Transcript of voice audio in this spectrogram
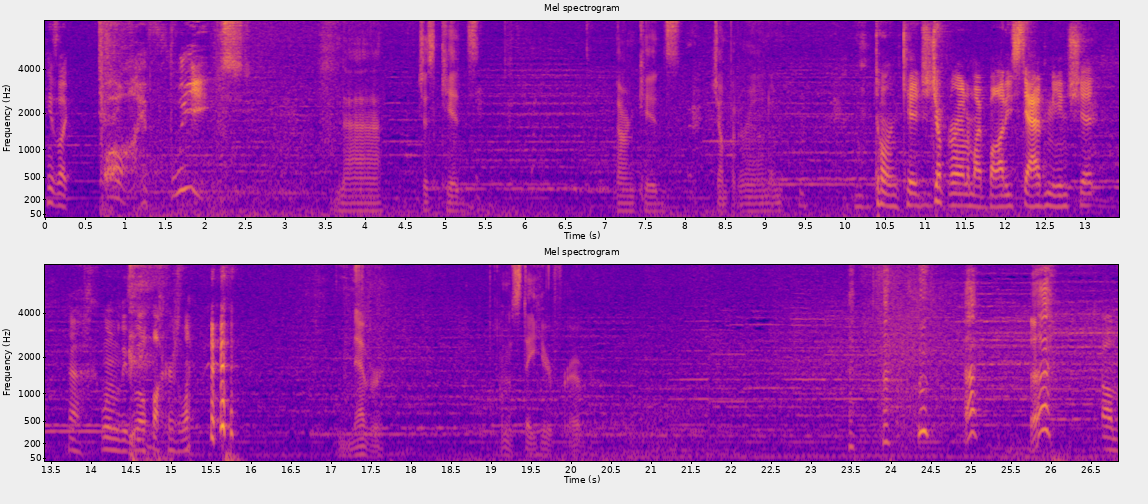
He's like, oh, I have fleas. Nah, just kids. Darn kids jumping around him. Darn kids jumping around in my body, stabbing me and shit. Ugh, one of these little fuckers left. Never. I'm gonna stay here forever. Ah, ah, um,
